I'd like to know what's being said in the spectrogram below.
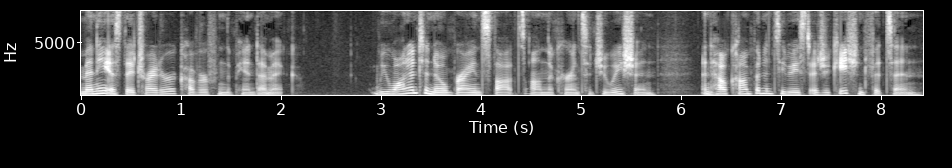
many as they try to recover from the pandemic. We wanted to know Brian's thoughts on the current situation and how competency based education fits in,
